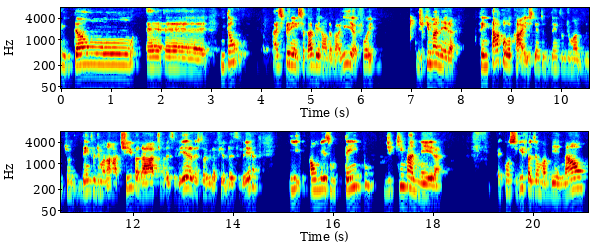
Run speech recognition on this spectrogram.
Então, é, é, então, a experiência da Bienal da Bahia foi de que maneira tentar colocar isso dentro, dentro, de uma, de, dentro de uma narrativa da arte brasileira, da historiografia brasileira, e, ao mesmo tempo, de que maneira é conseguir fazer uma Bienal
